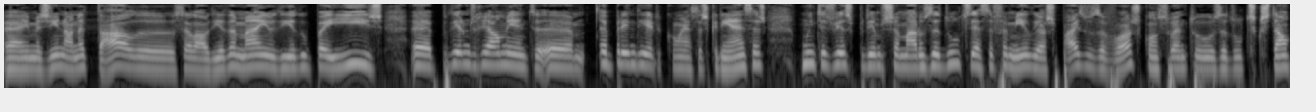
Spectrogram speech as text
Uh, imagina o Natal, uh, sei lá, o Dia da Mãe, o Dia do País, uh, podermos realmente aprender com essas crianças. Muitas vezes podemos chamar os adultos dessa família, os pais, os avós, consoante os adultos que estão,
